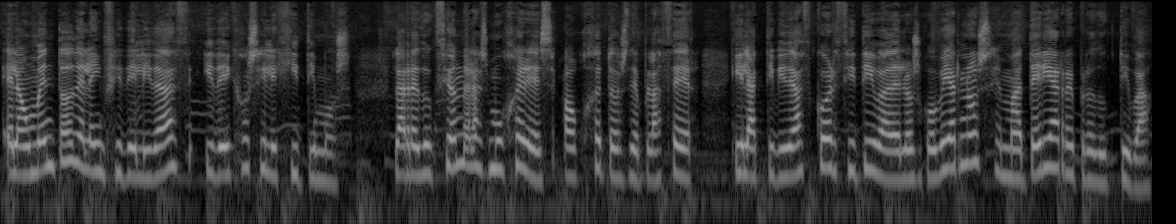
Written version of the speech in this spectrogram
el aumento de la infidelidad y de hijos ilegítimos, la reducción de las mujeres a objetos de placer y la actividad coercitiva de los gobiernos en materia reproductiva,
